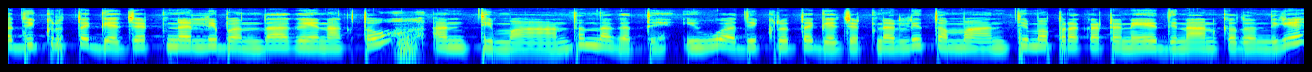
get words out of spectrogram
ಅಧಿಕೃತ ಗೆಜೆಟ್ನಲ್ಲಿ ಬಂದಾಗ ಏನಾಗ್ತವೆ? ಅಂತಿಮ ಅಂತಂದಾಗತ್ತೆ. ಇವು ಅಧಿಕೃತ ಗೆಜೆಟ್ನಲ್ಲಿ ತಮ್ಮ ಅಂತಿಮ ಪ್ರಕಟಣೆಯ ದಿನಾಂಕದೊಂದಿಗೆ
